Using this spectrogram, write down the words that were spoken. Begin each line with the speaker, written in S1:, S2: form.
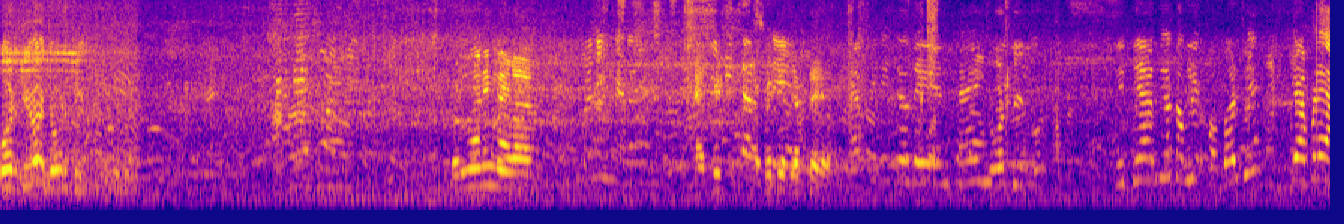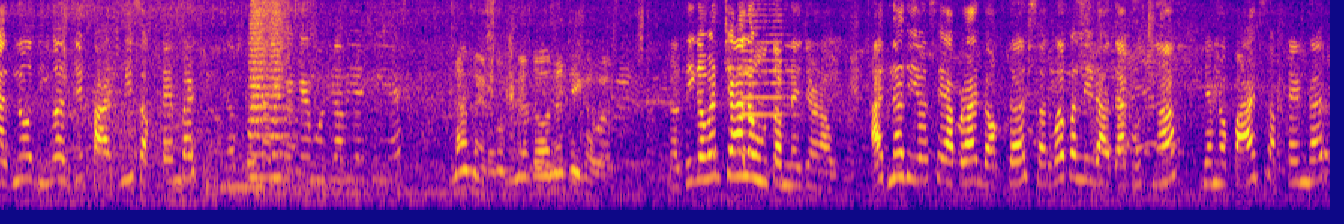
S1: જોરથી હો જોરથી.
S2: Good morning madam.
S3: વિદ્યાર્થીઓ તમને ખબર છે કે આપણે આજનો દિવસ જે પાંચમી સપ્ટેમ્બર કેમ ઉજવીએ છીએ?
S2: ના મેડમ અમને તો નથી ખબર.
S3: નથી ખબર? ચાલો હું તમને જણાવું. આજના દિવસે આપણા ડૉક્ટર સર્વપલ્લી રાધાકૃષ્ણ જેમનો પાંચ સપ્ટેમ્બર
